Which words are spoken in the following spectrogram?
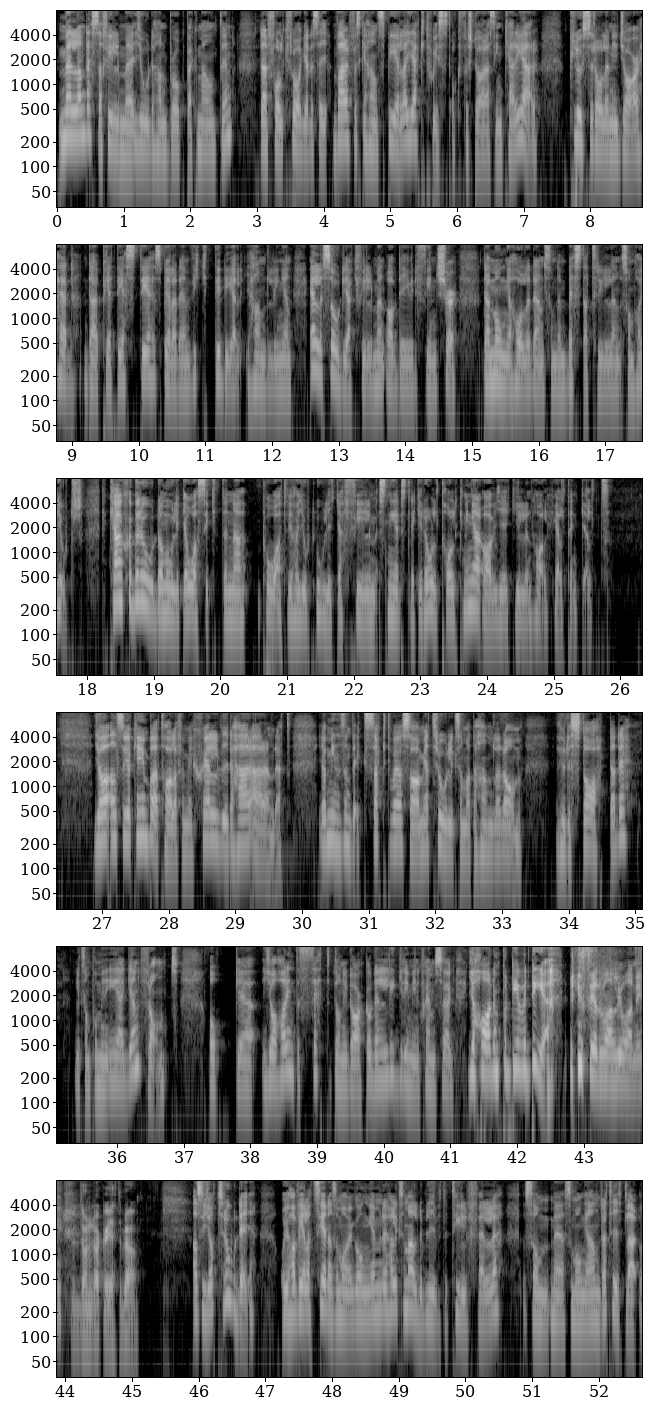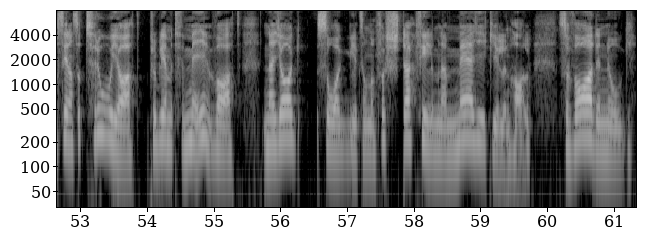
Mellan dessa filmer gjorde han Brokeback Mountain, där folk frågade sig varför ska han spela Jack Twist och förstöra sin karriär? Plus rollen i Jarhead, där PTSD spelade en viktig del i handlingen, eller Zodiac-filmen av David Fincher, där många håller den som den bästa trillen som har gjorts. Kanske beror de olika åsikterna på att vi har gjort olika film snedstreck rolltolkningar av Jake Gyllenhaal helt enkelt. Ja, alltså jag kan ju bara tala för mig själv i det här ärendet. Jag minns inte exakt vad jag sa, men jag tror liksom att det handlade om hur det startade, liksom på min egen front. Och eh, jag har inte sett Donnie Darko, den ligger i min skämshög. Jag har den på DVD i sedvanlig ordning. Donnie Darko är jättebra. Alltså jag tror dig. Och jag har velat se den så många gånger, men det har liksom aldrig blivit ett tillfälle som med så många andra titlar. Och sedan så tror jag att problemet för mig var att när jag såg liksom de första filmerna med Jake Gyllenhaal så var det nog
